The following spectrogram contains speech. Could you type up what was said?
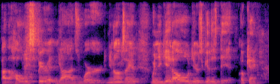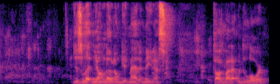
by the Holy Spirit, God's Word. You know what I'm saying? When you get old, you're as good as dead, okay? Just letting y'all know, don't get mad at me. That's talk about that with the Lord.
